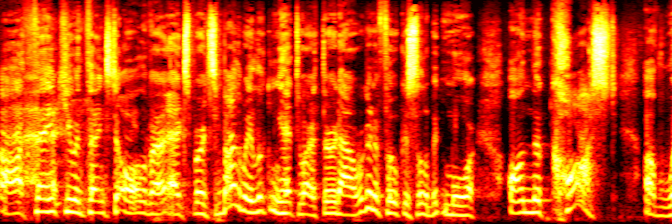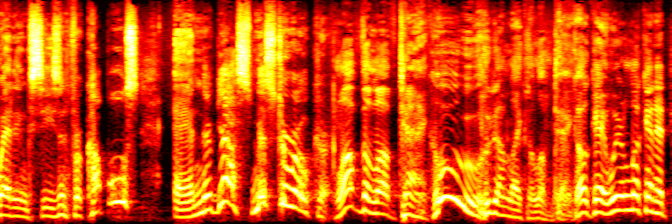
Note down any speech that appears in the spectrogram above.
Uh, thank you, and thanks to all of our experts. And by the way, looking ahead to our third hour, we're going to focus a little bit more on the cost of wedding season for couples and their guests. Mr. Roker. Love the love tank. Ooh, who doesn't like the love tank? Okay, we're looking at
